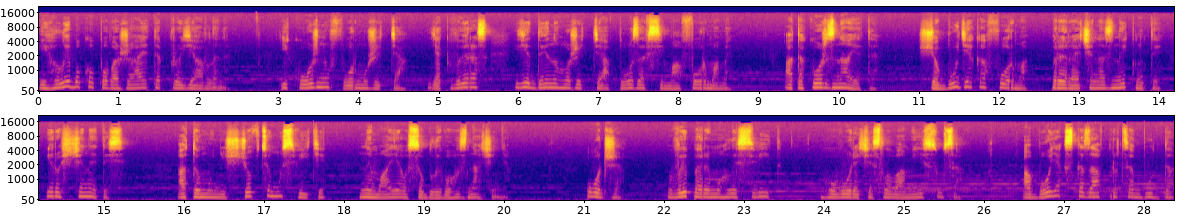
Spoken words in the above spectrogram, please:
і глибоко поважаєте проявлене і кожну форму життя як вираз єдиного життя поза всіма формами. А також знаєте, що будь-яка форма приречена зникнути і розчинитись, а тому ніщо в цьому світі не має особливого значення. Отже, ви перемогли світ, говорячи словами Ісуса, або, як сказав про це Будда,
